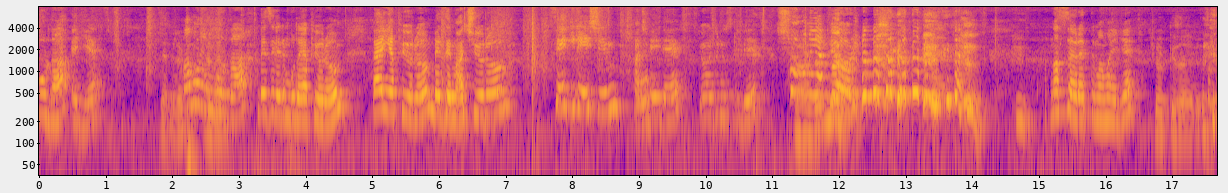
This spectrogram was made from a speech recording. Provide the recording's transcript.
burada Ege. Gelelim. Hamurum Hemen. burada. Bezelerim burada yapıyorum. Ben yapıyorum. Bezemi açıyorum. Sevgili eşim Hacı Bey de gördüğünüz gibi şovunu Gördün mü? yapıyor. Nasıl öğrettim ama Ege? Çok güzel.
